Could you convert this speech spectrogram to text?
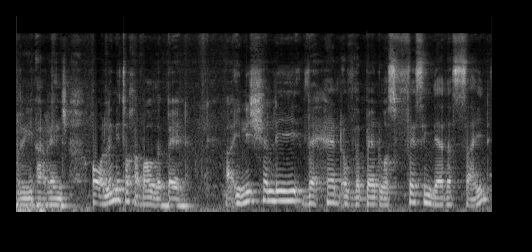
rearrange. Or let me talk about the bed. Uh, initially the head of the bed was facing the other side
